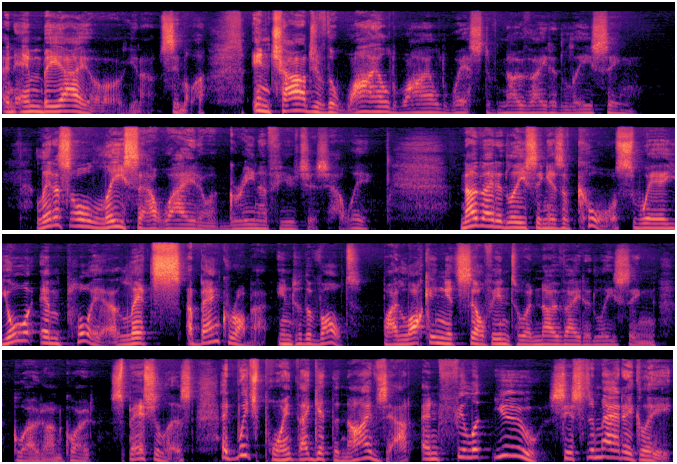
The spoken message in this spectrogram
an MBA or, you know, similar, in charge of the wild, wild west of novated leasing. Let us all lease our way to a greener future, shall we? Novated leasing is, of course, where your employer lets a bank robber into the vault by locking itself into a novated leasing quote unquote specialist, at which point they get the knives out and fillet you systematically,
